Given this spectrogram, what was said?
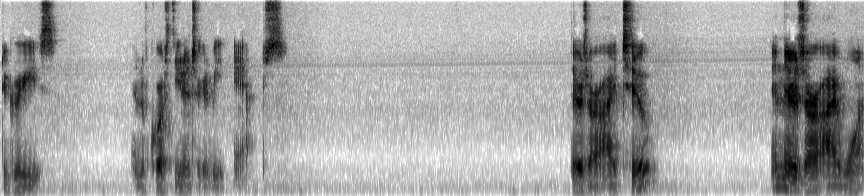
degrees and of course the units are going to be amps. There's our I2 and there's our I1.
